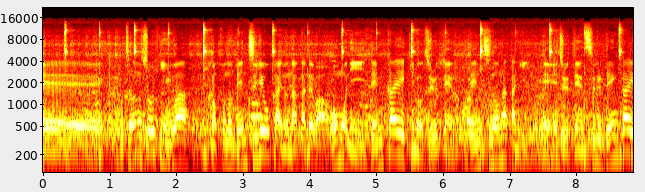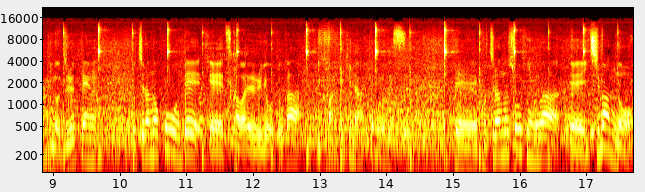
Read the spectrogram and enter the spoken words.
えー、こちらの商品は、ま、この電池業界の中では主に電化液の充填電池の中に、え、充填する電化液の充填こちらの方で、え、使われる用途が一般的なところです。えー、こちらの商品は、えー、一番の、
